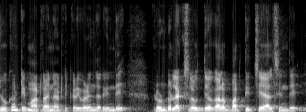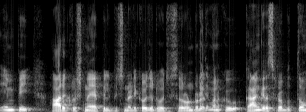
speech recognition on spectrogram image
జూకంటి మాట్లాడినట్లు ఇక్కడ ఇవ్వడం జరిగింది. రెండు లక్షల ఉద్యోగాల భర్తీ చేయాల్సిందే. ఎంపీ ఆర్ కృష్ణయ్య పిలిపించినట్టు ఇక్కడ చూడవచ్చు సో రెండు మనకు కాంగ్రెస్ ప్రభుత్వం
